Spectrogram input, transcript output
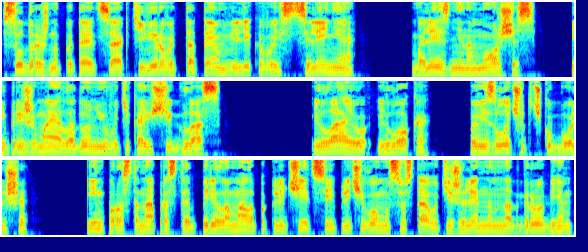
судорожно пытается активировать тотем великого исцеления, болезненно морщась и прижимая ладонью вытекающий глаз. Илаю и Лока повезло чуточку больше. Им просто-напросто переломало по ключице и плечевому суставу тяжеленным надгробием,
